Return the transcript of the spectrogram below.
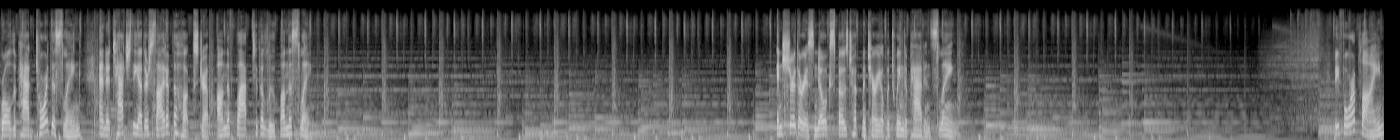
Roll the pad toward the sling and attach the other side of the hook strip on the flap to the loop on the sling. Ensure there is no exposed hook material between the pad and sling. Before applying,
